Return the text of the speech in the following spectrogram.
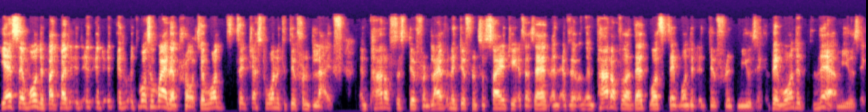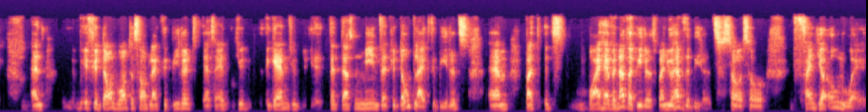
Yes, they wanted, but but it, it, it, it, was a wider approach. They want they just wanted a different life, and part of this different life in a different society, as I said, and and part of that was they wanted a different music. They wanted their music, and if you don't want to sound like the Beatles, as I said, you again, you, that doesn't mean that you don't like the Beatles, um, but it's why have another Beatles when you have the Beatles? So, so find your own way,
